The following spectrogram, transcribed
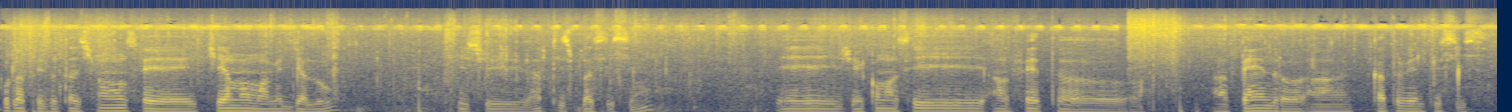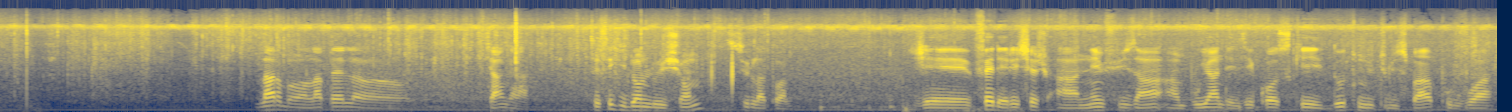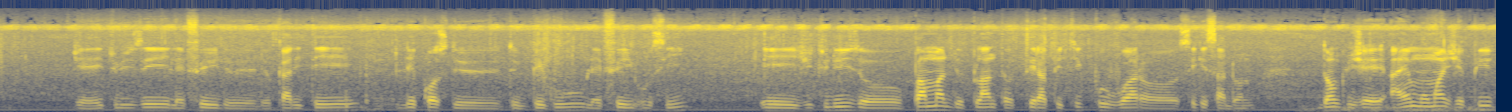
Pour la présentation, c'est Tierno Mohamed Diallo. Je suis artiste plasticien. Et j'ai commencé en fait euh, à peindre en 86. L'arbre, on l'appelle euh. C'est ce qui donne le jaune sur la toile. J'ai fait des recherches en infusant, en bouillant des écorces que d'autres n'utilisent pas pour voir. J'ai utilisé les feuilles de, karité, l'écorce de, de bégou, les feuilles aussi. Et j'utilise euh, pas mal de plantes thérapeutiques pour voir euh, ce que ça donne. Donc à un moment, j'ai pu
